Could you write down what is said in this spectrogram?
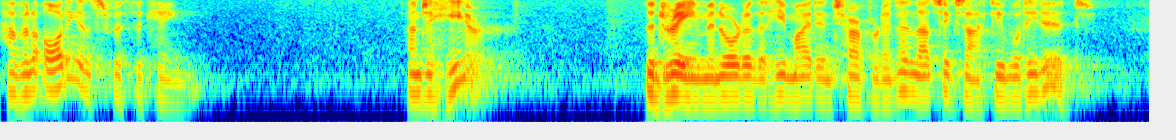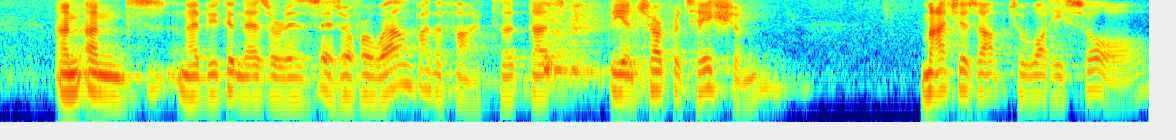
have an audience with the king and to hear the dream in order that he might interpret it. And that's exactly what he did. And, and Nebuchadnezzar is, is overwhelmed by the fact that, that the interpretation matches up to what he saw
